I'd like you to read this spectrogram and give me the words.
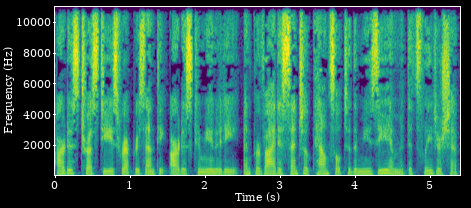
artist trustees represent the artist community and provide essential counsel to the museum and its leadership.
